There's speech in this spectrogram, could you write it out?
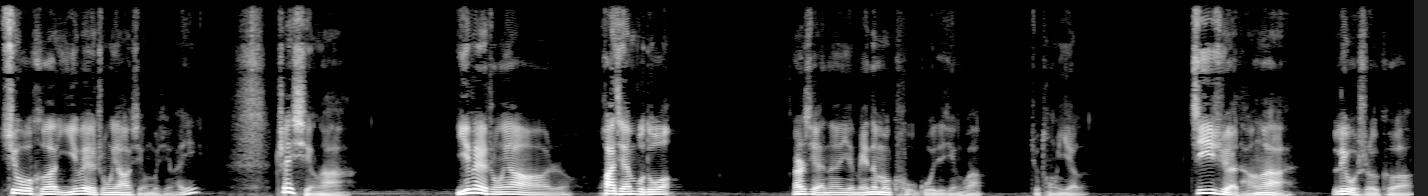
就喝一味中药行不行？哎，这行啊，一味中药花钱不多。而且呢，也没那么苦，估计情况就同意了。鸡血藤啊，六十克，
